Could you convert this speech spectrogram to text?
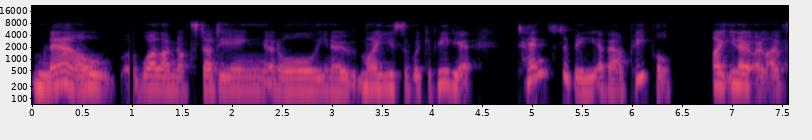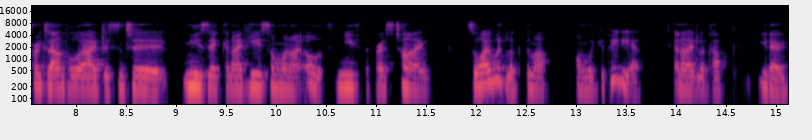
now, while I'm not studying at all, you know, my use of Wikipedia tends to be about people. I, you know, for example, I'd listen to music and I'd hear someone I, oh, it's new for the first time. So I would look them up on Wikipedia and I'd look up you know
